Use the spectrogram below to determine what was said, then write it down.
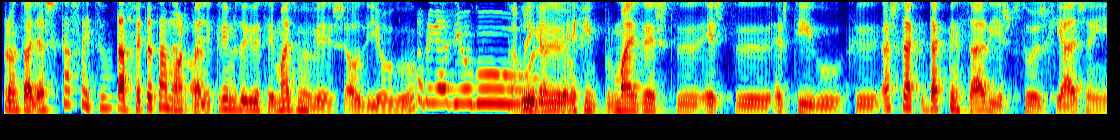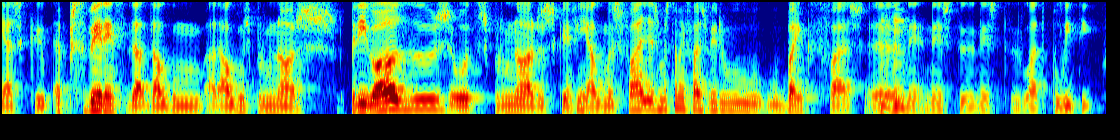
Pronto, olha, acho que está feito. Está feita, está morta. Olha, queremos agradecer mais uma vez ao Diogo. Obrigado, Diogo! por, Obrigado, Diogo. enfim, por mais este, este artigo que acho que dá, dá que pensar e as pessoas reagem e acho que a perceberem-se de, de algum, de alguns pormenores perigosos, outros pormenores que, enfim, algumas falhas, mas também faz ver o, o bem que se faz Uhum. ne- neste, neste lado político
